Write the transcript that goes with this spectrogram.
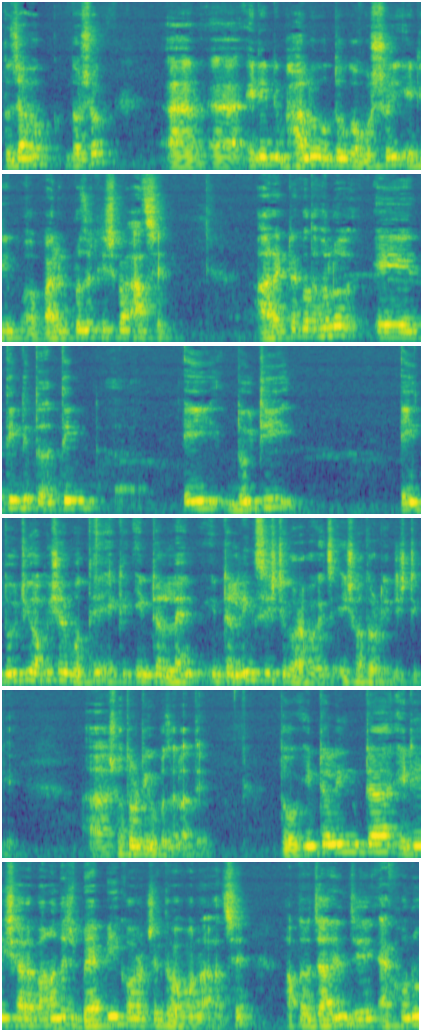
তো যা হোক, দর্শক, আর এটি একটি ভালো উদ্যোগ অবশ্যই, এটি পাইলট প্রজেক্ট হিসেবে আছে। আর একটা কথা হলো তিনটি তিন, এই দুইটি এই দুইটি অফিসের মধ্যে একটি ইন্টারল্যাঙ্ক ইন্টারলিঙ্ক সৃষ্টি করা হয়েছে এই সতেরোটি ডিস্ট্রিক্টে সতেরোটি উপজেলাতে। তো ইন্টারলিঙ্কটা এটি সারা বাংলাদেশ ব্যাপী করার চিন্তা ভাবনা আছে। আপনারা জানেন যে এখনও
